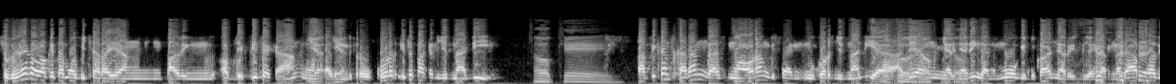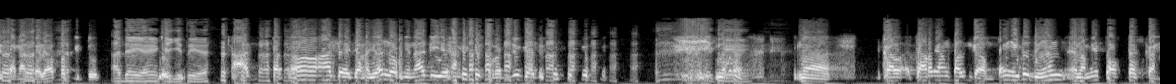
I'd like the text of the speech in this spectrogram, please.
Sebenarnya kalau kita mau bicara yang paling objektif ya Kang, yang Iya, paling iya. terukur itu pakai denyut nadi. Oke. Tapi kan sekarang nggak semua orang bisa ngukur denyut nadi ya. Betul, Ada yang betul. nyari-nyari nggak nemu gitu kan, nyari di leher nggak dapat, di tangan nggak dapat gitu. Ada ya yang kayak gitu ya. Ada, eh, ada jangan-jangan nggak punya nadi ya, serem juga tuh. nah, nah, kalau cara yang paling gampang itu dengan namanya talk test kan.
